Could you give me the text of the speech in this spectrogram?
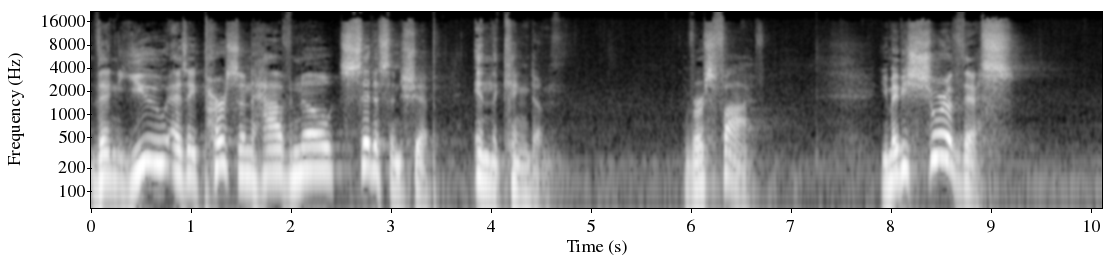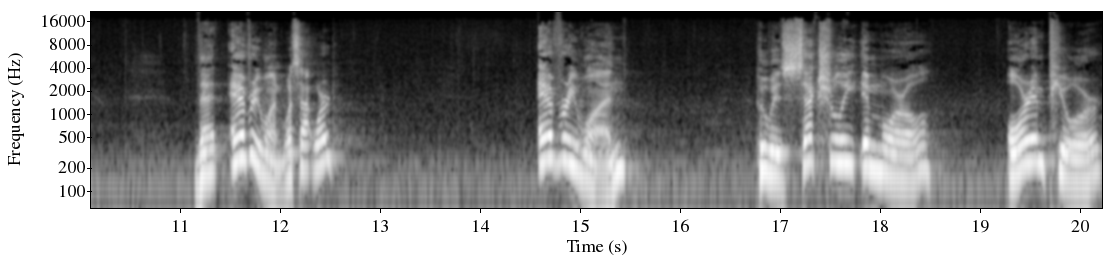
then you as a person have no citizenship in the kingdom. Verse 5. You may be sure of this that everyone, what's that word? Everyone who is sexually immoral or impure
